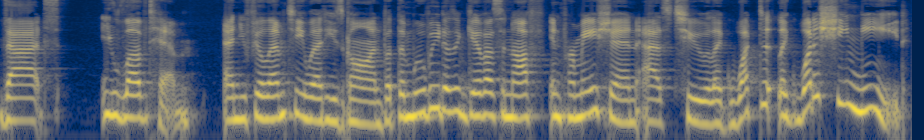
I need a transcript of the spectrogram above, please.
that you loved him and you feel empty that he's gone but the movie doesn't give us enough information as to like what do, like what does she need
